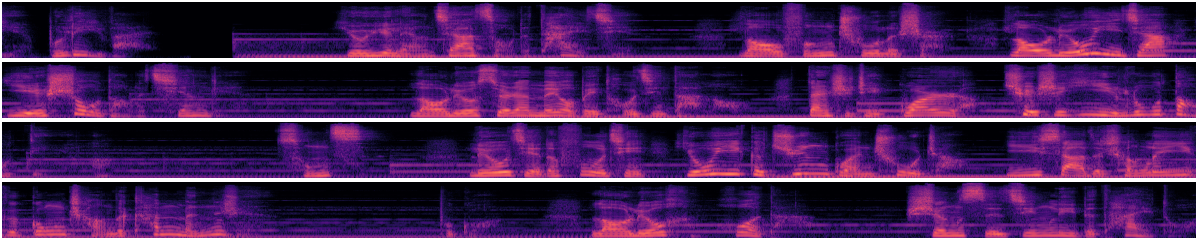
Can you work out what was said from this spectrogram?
也不例外。由于两家走得太近，老冯出了事儿，老刘一家也受到了牵连。老刘虽然没有被投进大牢，但是这官儿啊，却是一撸到底了。从此，刘姐的父亲由一个军管处长，一下子成了一个工厂的看门人。不过，老刘很豁达，生死经历的太多了，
